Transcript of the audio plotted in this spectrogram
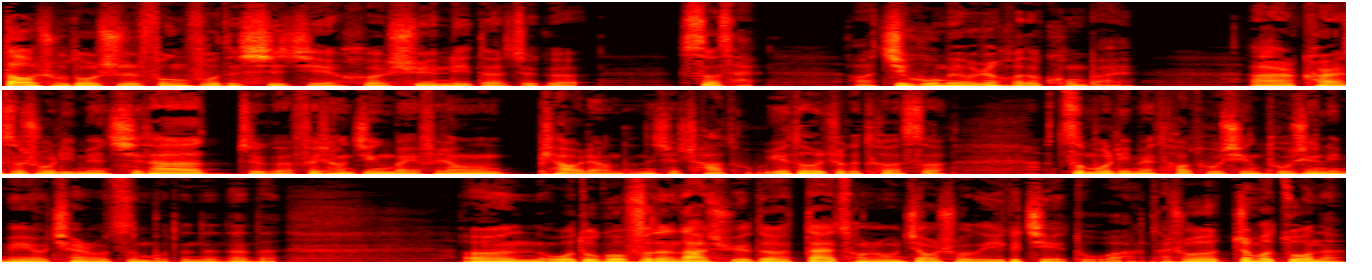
到处都是丰富的细节和绚丽的这个色彩，啊，几乎没有任何的空白。而科尔斯书里面其他这个非常精美、非常漂亮的那些插图也都有这个特色，字母里面套图形，图形里面有嵌入字母等等等等。嗯，我读过复旦大学的戴从容教授的一个解读啊，他说这么做呢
